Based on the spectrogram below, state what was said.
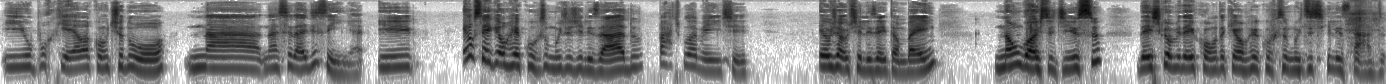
e o porquê ela continuou na, na cidadezinha. E eu sei que é um recurso muito utilizado, particularmente eu já utilizei também. Não gosto disso, desde que eu me dei conta que é um recurso muito utilizado.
